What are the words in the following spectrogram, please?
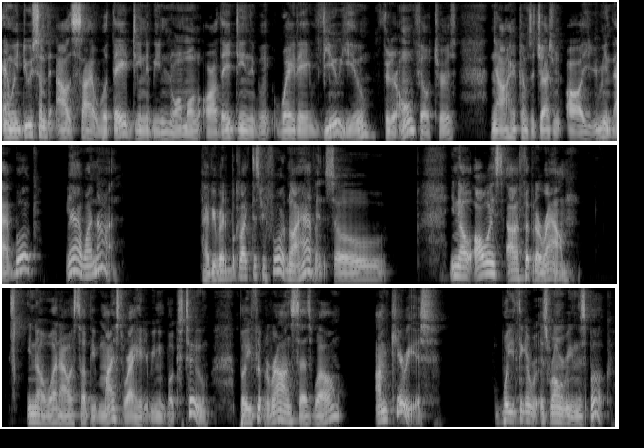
And we do something outside what they deem to be normal, or they deem the way they view you through their own filters. Now here comes the judgment. Oh, you reading that book? Yeah, why not? Have you read a book like this before? No, I haven't. So, you know, always uh, flip it around. You know, what? I always tell people my story, I hated reading books too. But you flip it around and says, well, I'm curious. What do you think is wrong with reading this book?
